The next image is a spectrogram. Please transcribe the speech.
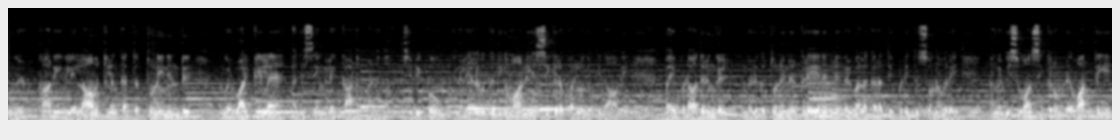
உங்கள் காரியங்கள் எல்லாவற்றிலும் கத்த துணை நின்று உங்கள் வாழ்க்கையில அதிசயங்களை காண பண்ணுவார். ஜிபிப்போம். எங்களை அளவுக்கு அதிகமாக நேசிக்கிற பரலோக பிதாவை பயப்படாதிருங்கள். உங்களுக்கு துணை நிற்கிறேன் என்று எங்கள் வலக்கரத்தை பிடித்து சொன்னவரே நாங்கள் விசுவாசிக்கிறோம். உடைய வார்த்தையை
